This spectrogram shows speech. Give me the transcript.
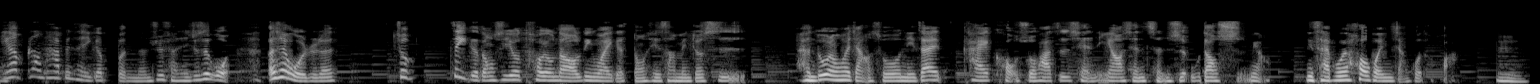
你要让它变成一个本能去反省，就是我，而且我觉得就这个东西又套用到另外一个东西上面，就是。很多人会讲说，你在开口说话之前，你要先沉思五到十秒，你才不会后悔你讲过的话。嗯，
